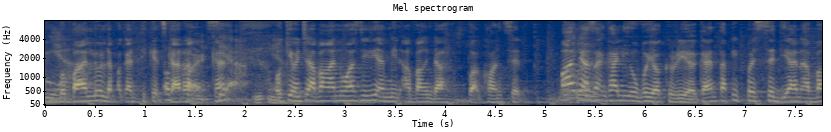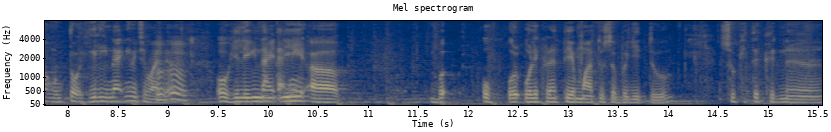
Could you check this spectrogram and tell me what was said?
Yeah. berbaloi dapatkan tiket Of sekarang course, kan? yeah. Okey macam abang Anwar sendiri, I mean abang dah buat konsert banyak sangat kali over your career kan? Tapi persediaan abang untuk Healing Night ni macam mana? Oh, Healing Night ni ni. uh, ber, oh, oleh kerana tema tu sebegitu, so kita kena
